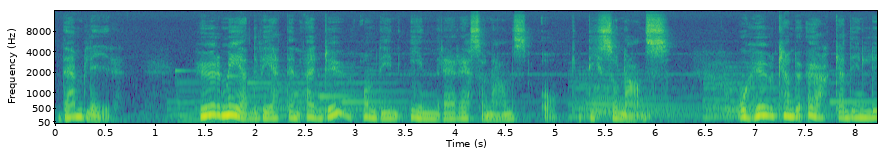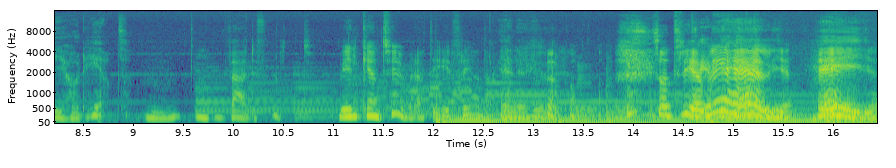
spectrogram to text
Den blir Hur medveten är du om din inre resonans och dissonans? Och hur kan du öka din lyhördhet? Värdefullt. Vilken tur att det är fredag. Eller hur? Så trevlig Trevlig helg. helg! Hej!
